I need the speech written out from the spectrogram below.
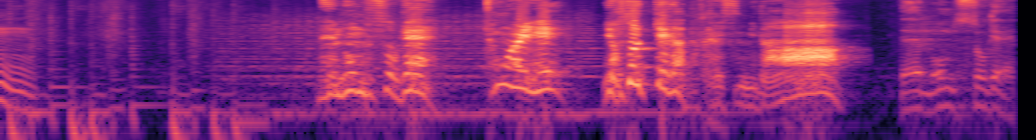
음. 내 몸속에 총알이 여섯 개가 박혀 있습니다. 내 몸속에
